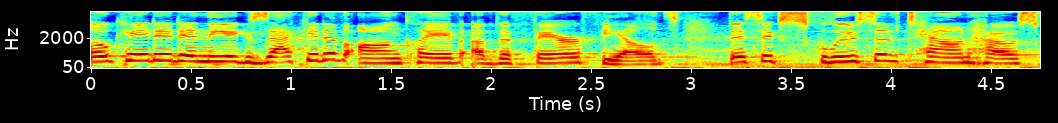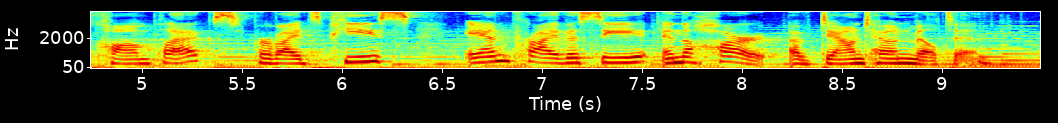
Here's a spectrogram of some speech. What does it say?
Located in the executive enclave of the Fairfields, this exclusive townhouse complex provides peace and privacy in the heart of downtown Milton.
